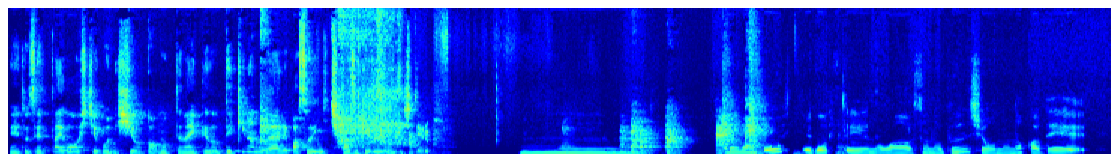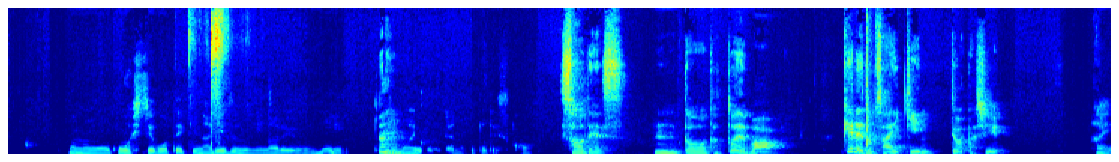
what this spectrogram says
えっと絶対五七五にしようとは思ってないけどできるのであればそれに近づけるようにしてる。うーんこれは五七五っていうのはその文章の中でその五七五的なリズムになるように整えるみたいなことですか、そうです。うんと例えば「けれど最近」って私はい。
